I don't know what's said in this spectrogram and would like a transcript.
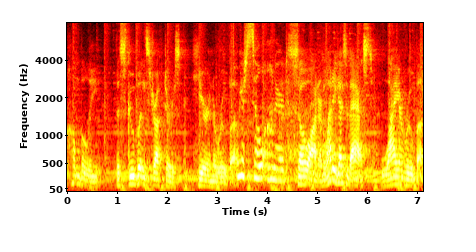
humbly the scuba instructors here in Aruba. We're so honored. So honored. A lot of you guys have asked, why Aruba?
